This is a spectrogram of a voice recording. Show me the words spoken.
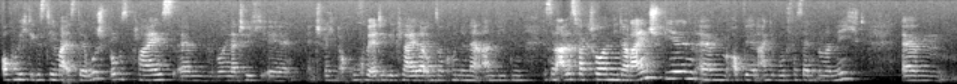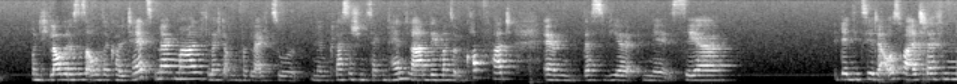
Auch ein wichtiges Thema ist der Ursprungspreis. Ähm, wir wollen natürlich äh, entsprechend auch hochwertige Kleider unseren Kundinnen anbieten. Das sind alles Faktoren, die da reinspielen, ähm, ob wir ein Angebot versenden oder nicht. Ähm, und ich glaube, das ist auch unser Qualitätsmerkmal, vielleicht auch im Vergleich zu einem klassischen Second-Hand-Laden, den man so im Kopf hat, dass wir eine sehr dedizierte Auswahl treffen,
